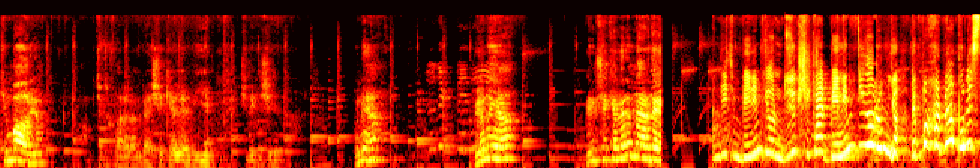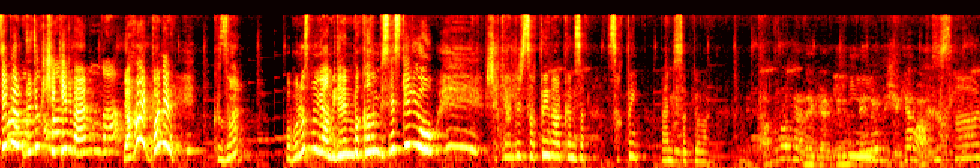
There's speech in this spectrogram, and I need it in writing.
Kim bağırıyor? Abi çocuklar herhalde ben şekerlerimi yiyeyim. Çilekli şeker. Bu ne ya? Bu ne ya? Benim şekerlerim nerede? Anneciğim benim diyorum. Düdük şeker benim diyorum ya. Ya Bahar ben bunu istemiyorum. Düdük şekeri ver. Bunda. Ya hayır bana ne? Kızlar babanız mı uyandı? Gelin bakalım bir ses geliyor. Hii, şekerleri saklayın arkanıza. Saklayın. Ben de saklıyorum. Ya bunlar nereden geldi? Benim, elimde şeker vardı. Kızlar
